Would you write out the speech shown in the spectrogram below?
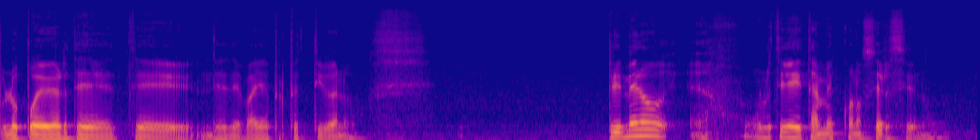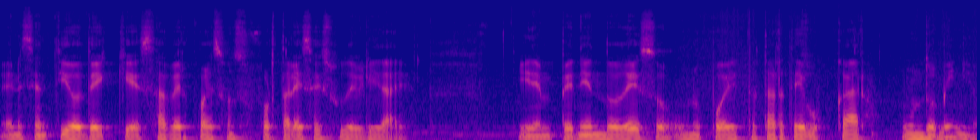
lo puede ver desde, varias perspectivas, ¿no? Primero, uno tiene que también conocerse, ¿no? En el sentido de que saber cuáles son sus fortalezas y sus debilidades. Y dependiendo de eso, uno puede tratar de buscar un dominio.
